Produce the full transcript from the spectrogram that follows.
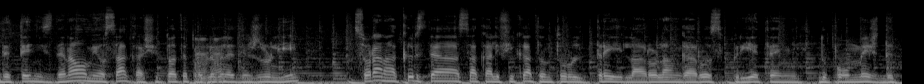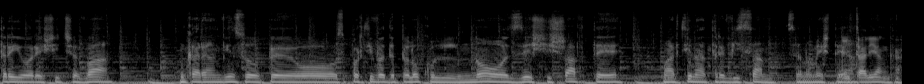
de tenis de Naomi Osaka și toate problemele din jurul ei, Sorana Cârstea s-a calificat în turul 3 la Roland Garros, prieteni, după un meci de 3 ore și ceva, în care a învins-o pe o sportivă de pe locul 97, Martina Trevisan, se numește ea. italianca.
